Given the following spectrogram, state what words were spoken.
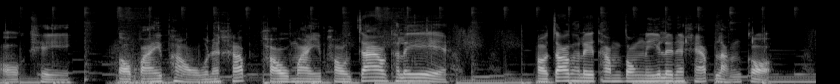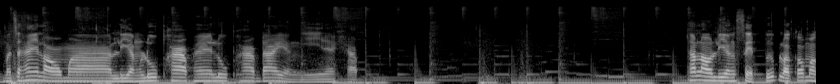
โอเค ต่อไปเผานะครับ เผาใหม่เผาเจ้าทะเล เผาเจ้าทะเลทำตรงนี้เลยนะครับ หลังเกาะมันจะให้เรามาเรียงรูปภาพให้รูปภาพได้อย่างนี้นะครับ ถ้าเราเรียงเสร็จปุ๊บเราก็มา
